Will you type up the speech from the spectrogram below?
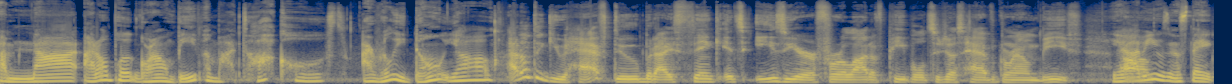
I'm not I don't put ground beef in my tacos. I really don't, y'all. I don't think you have to, but I think it's easier for a lot of people to just have ground beef. Yeah, I Um, be using steak.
